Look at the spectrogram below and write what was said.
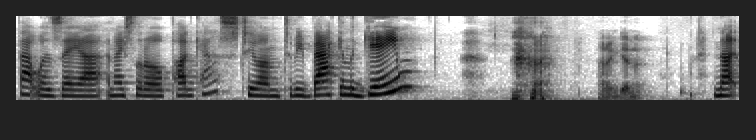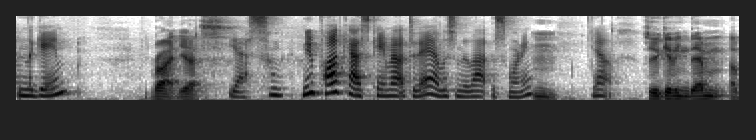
that was a uh, a nice little podcast to um to be back in the game. I don't get it. Not in the game. Right, yes. Yes. New podcast came out today. I listened to that this morning. Yeah. So you're giving them a,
